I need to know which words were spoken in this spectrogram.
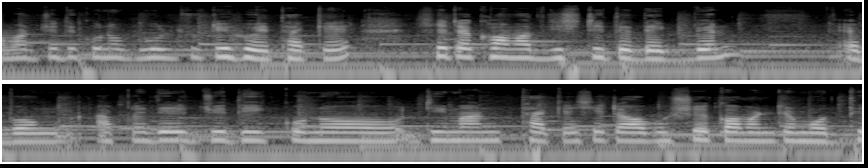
আমার যদি কোনো ভুল ত্রুটি হয়ে থাকে, সেটা ক্ষমা দৃষ্টিতে দেখবেন এবং আপনাদের যদি কোনো ডিমান্ড থাকে, সেটা অবশ্যই কমেন্টের মধ্যে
